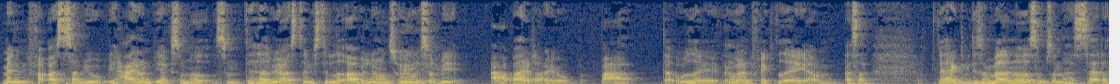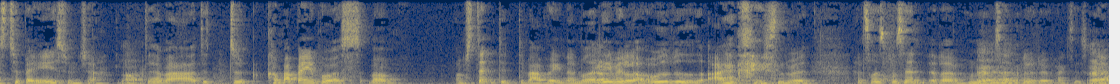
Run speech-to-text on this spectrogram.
Men for os, så vi, jo, vi har jo en virksomhed, som det havde vi også, da vi stillede op i Løvens Hule, Mm. så vi arbejder jo bare derudaf, Ja. ja. uanfægtet af, om, altså, det har ikke ligesom været noget, som sådan har sat os tilbage, synes jeg. Nej. Det, har bare, det, det kom bare bag på os, hvor omstændigt det var på en eller anden måde, Ja. alligevel at udvide ejerkredsen med 50 procent, eller 100 procent Ja, ja. blev det faktisk. Ja. Ja.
